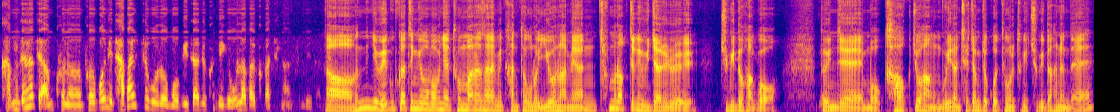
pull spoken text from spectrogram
강제하지 않고는 법원이 자발적으로 뭐 위자료 금액이 올라갈 것 같지는 않습니다. 어, 근데 이제 외국 같은 경우 보면 이제 돈 많은 사람이 간통으로 이혼하면 천문학적인 위자료를 주기도 하고 또 이제 뭐 가혹 조항 뭐 이런 재정적 고통을 통해 주기도 하는데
